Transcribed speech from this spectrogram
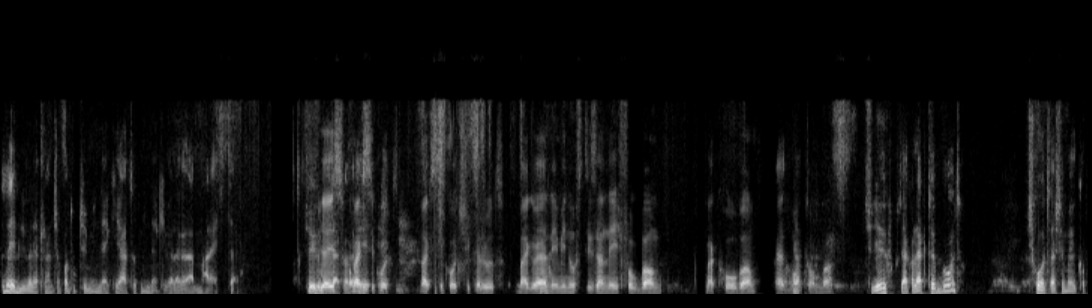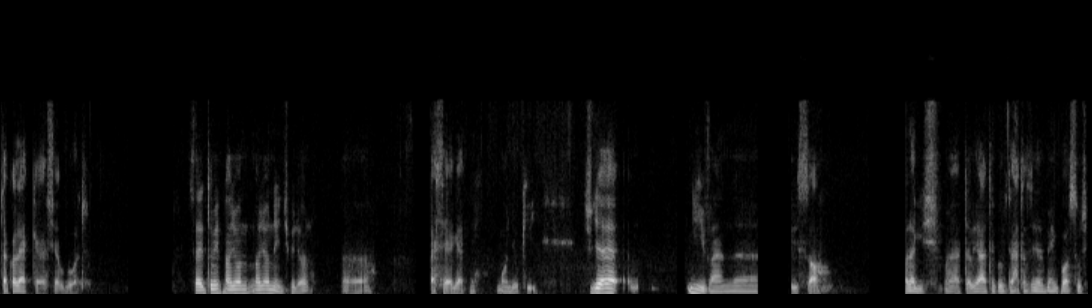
az egyedül veretlen csapat, úgyhogy mindenki játszott mindenkivel legalább már egyszer. Ugye a Mexikót, Mexikót sikerült megverni mínusz 14 fokban, meg hóban, Edmontonban. És ugye ők kapták a legtöbb gólt, és holtversenyben ők kapták a legkevesebb gólt. Szerintem itt nagyon, nagyon nincs miről uh, beszélgetni, mondjuk így. És ugye nyilván uh, vissza a legismertebb játékos, de hát azért még basszus,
